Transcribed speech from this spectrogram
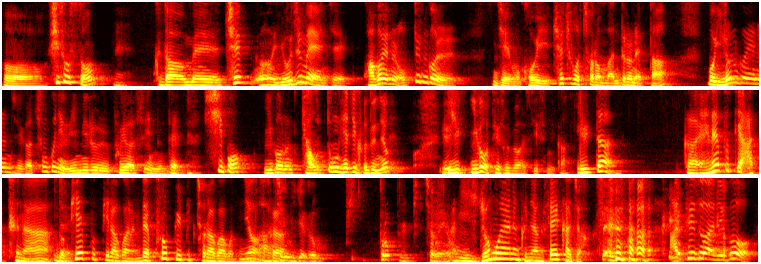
어 희소성 네. 그 다음에 최 어, 요즘에 이제 과거에는 없던 걸 이제 뭐 거의 최초처럼 만들어냈다. 뭐 이런 거에는 제가 충분히 의미를 부여할 수 있는데 10억 이거는 갸우뚱해지거든요. 이, 이거 어떻게 설명할 수 있습니까? 일단 그 NFT art나 또 네. PFP라고 하는데 profile picture라고 하거든요. 아 그러니까 지금 이게 그럼 피- profile picture네요. 아니 이 경우에는 그냥 셀카죠. 아트도 아니고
